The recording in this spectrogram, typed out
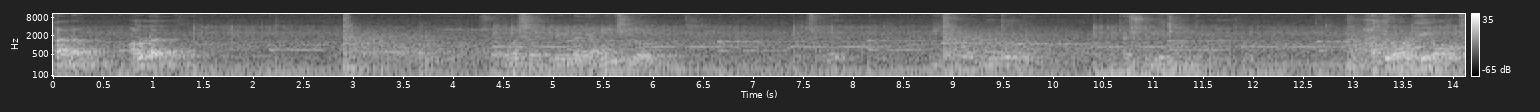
খান না? ভালো লাগবে। প্রেমটা কেমন ছিল? হাতে অঢেল অর্থ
